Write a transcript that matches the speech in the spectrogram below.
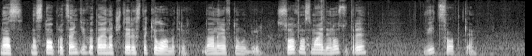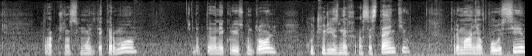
У нас на 100% вистачає на 400 км даний автомобіль. Сок у нас має 93%. Також у нас мультикермо, адаптивний круїз-контроль, кучу різних асистентів, тримання в полосі,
